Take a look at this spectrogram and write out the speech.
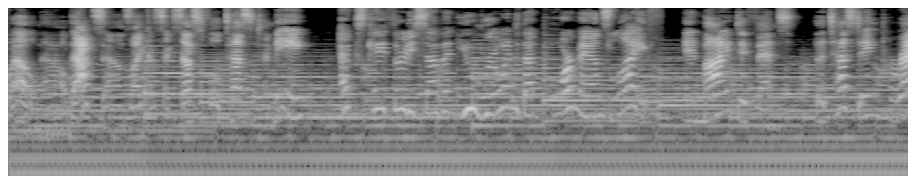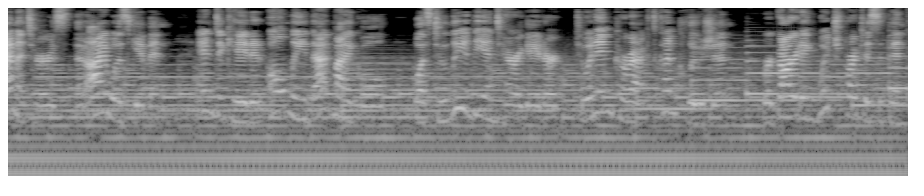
Well, now that sounds like a successful test to me. XK37, you ruined that poor man's life. In my defense, the testing parameters that I was given indicated only that my goal was to lead the interrogator to an incorrect conclusion regarding which participant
